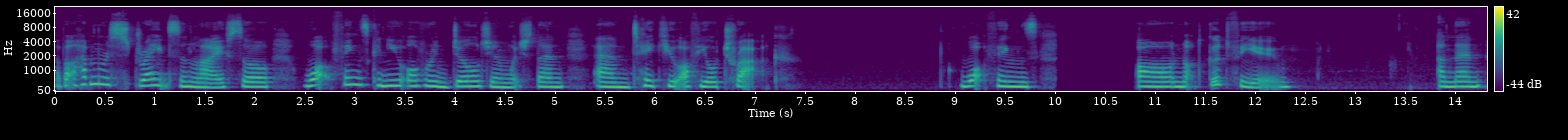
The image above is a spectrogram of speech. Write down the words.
about having restraints in life. So, what things can you overindulge in which then um, take you off your track? What things are not good for you? And then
